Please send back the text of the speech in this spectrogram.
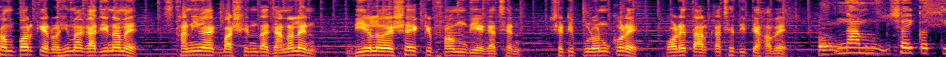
সম্পর্কে রহিমা গাজী নামে স্থানীয় এক বাসিন্দা জানালেন বিএলও এসে একটি ফর্ম দিয়ে গেছেন সেটি পূরণ করে পরে তার কাছে দিতে হবে। নাম সই করতে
